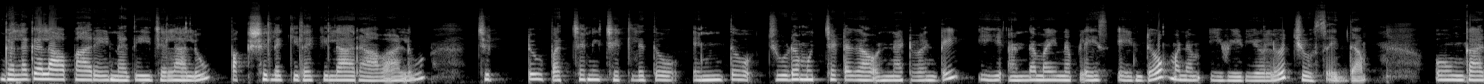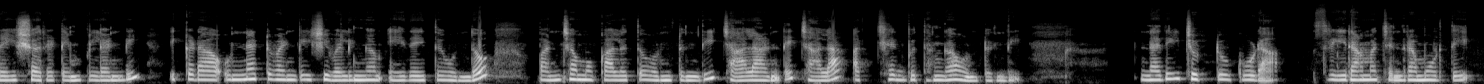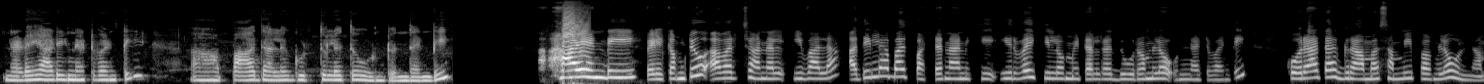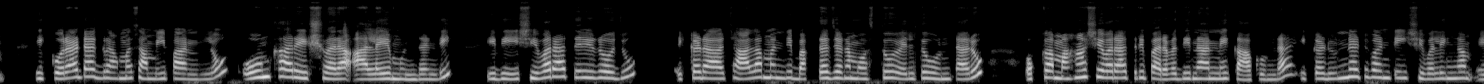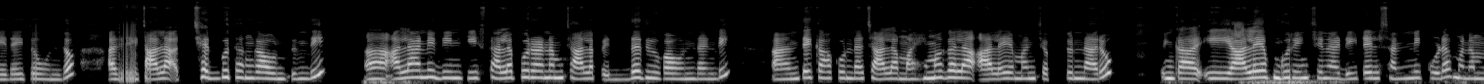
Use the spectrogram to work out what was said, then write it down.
గలగలా పారే నదీ జలాలు పక్షుల కిలకిలా రావాలు. చుట్టూ పచ్చని చెట్లతో ఎంతో చూడముచ్చటగా ఉన్నటువంటి ఈ అందమైన ప్లేస్ ఏంటో మనం ఈ వీడియోలో చూసేద్దాం. ఓంకారేశ్వర టెంపుల్ అండి. ఇక్కడ ఉన్నటువంటి శివలింగం ఏదైతే ఉందో పంచముఖాలతో ఉంటుంది. చాలా అంటే చాలా అత్యద్భుతంగా ఉంటుంది. నది చుట్టూ కూడా శ్రీరామచంద్రమూర్తి నడయాడినటువంటి పాదాల గుర్తులతో ఉంటుందండి. హాయ్ అండి. వెల్కమ్ టు అవర్ ఛానల్ ఇవాళ ఆదిలాబాద్ పట్టణానికి ఇరవై కిలోమీటర్ల దూరంలో ఉన్నటువంటి కొరాట గ్రామ సమీపంలో ఉన్నాం. ఈ కొరాట గ్రామ సమీపంలో ఓంకారేశ్వర ఆలయం ఉందండి. ఇది శివరాత్రి రోజు ఇక్కడ చాలా మంది భక్తజనం వస్తూ వెళ్తూ ఉంటారు. ఒక్క మహాశివరాత్రి పర్వదినాన్ని కాకుండా ఇక్కడ ఉన్నటువంటి శివలింగం ఏదైతే ఉందో అది చాలా అత్యద్భుతంగా ఉంటుంది. అలానే దీనికి స్థల పురాణం చాలా పెద్దదిగా ఉందండి. అంతేకాకుండా చాలా మహిమగల ఆలయం అని చెప్తున్నారు. ఇంకా ఈ ఆలయం గురించిన డీటెయిల్స్ అన్ని కూడా మనం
